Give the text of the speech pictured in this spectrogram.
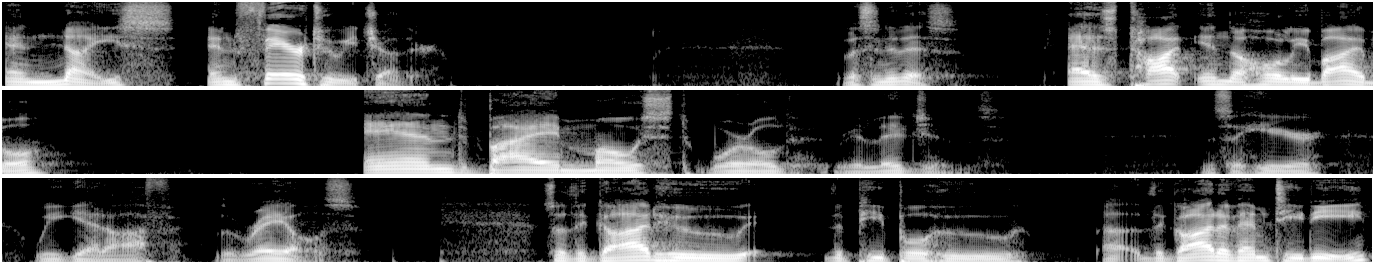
and nice and fair to each other. Listen to this. As taught in the Holy Bible and by most world religions. And so here we get off the rails. So the God who, the people who, uh, the God of MTD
